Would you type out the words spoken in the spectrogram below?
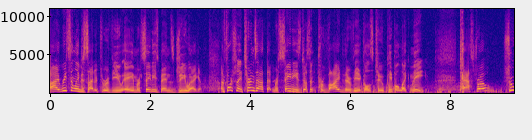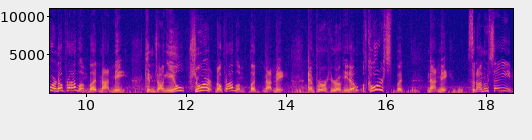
I recently decided to review a Mercedes-Benz G-Wagen. Unfortunately, it turns out that Mercedes doesn't provide their vehicles to people like me. Castro? Sure, no problem, but not me. Kim Jong-il? Sure, no problem, but not me. Emperor Hirohito? Of course, but not me. Saddam Hussein?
